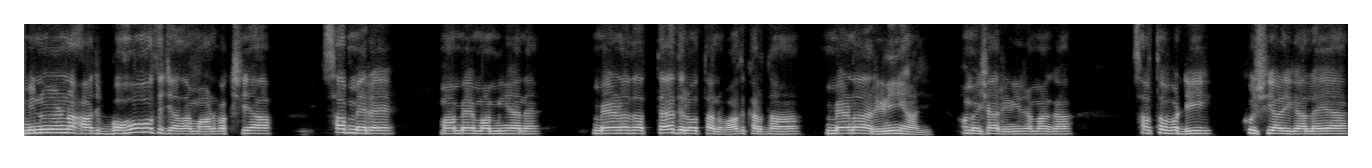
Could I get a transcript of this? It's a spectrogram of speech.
ਮੈਨੂੰ ਇਹਨਾਂ ਨੇ ਅੱਜ ਬਹੁਤ ਜ਼ਿਆਦਾ ਮਾਣ ਬਖਸ਼ਿਆ। ਸਭ ਮੇਰੇ ਮਾਮੇ ਮਾਮੀਆਂ ਨੇ ਮੈਂ ਇਹਨਾਂ ਦਾ ਤਹਿ ਦਿਲੋਂ ਧੰਨਵਾਦ ਕਰਦਾ ਹਾਂ। ਮੈਂ ਇਹਨਾਂ ਦਾ ਰਿਣੀ ਹਾਂ ਜੀ। ਹਮੇਸ਼ਾ ਰਿਣੀ ਰਵਾਂਗਾ। ਸਭ ਤੋਂ ਵੱਡੀ ਖੁਸ਼ੀ ਵਾਲੀ ਗੱਲ ਇਹ ਹੈ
